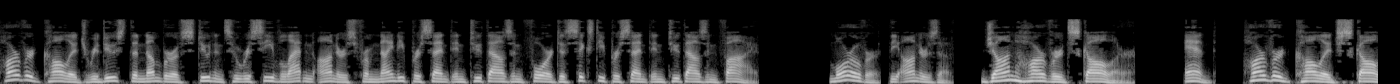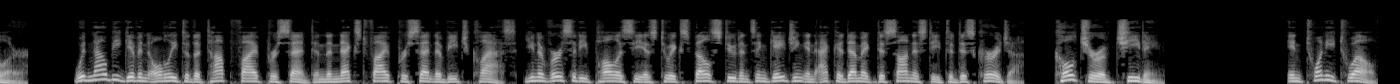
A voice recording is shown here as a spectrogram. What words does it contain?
Harvard College reduced the number of students who receive Latin honors from 90% in 2004 to 60% in 2005. Moreover, the honors of John Harvard Scholar and Harvard College Scholar would now be given only to the top 5% and the next 5% of each class. University policy is to expel students engaging in academic dishonesty to discourage a culture of cheating. In 2012,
